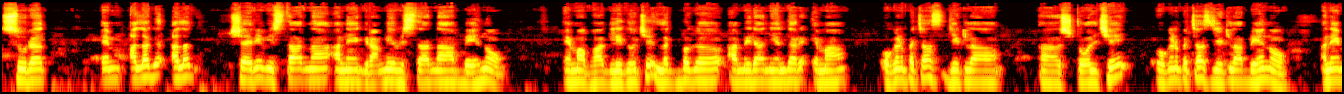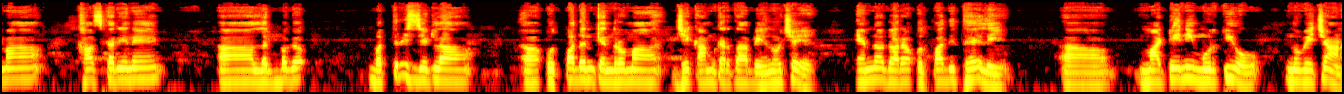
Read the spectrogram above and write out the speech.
સુરત એમ અલગ અલગ શહેરી વિસ્તારના અને ગ્રામ્ય વિસ્તારના બહેનો એમાં ભાગ લીધો છે. લગભગ આ મેળાની અંદર એમાં ઓગણપચાસ જેટલા સ્ટોલ છે ઓગણપચાસ જેટલા બહેનો અને એમાં ખાસ કરીને લગભગ બત્રીસ જેટલા ઉત્પાદન કેન્દ્રોમાં જે કામ કરતા બહેનો છે, એમના દ્વારા ઉત્પાદિત થયેલી માટીની મૂર્તિઓનું વેચાણ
